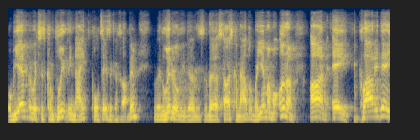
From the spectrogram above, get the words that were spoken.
which is completely night, called kachavim. Literally, the the stars come out. On a cloudy day,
